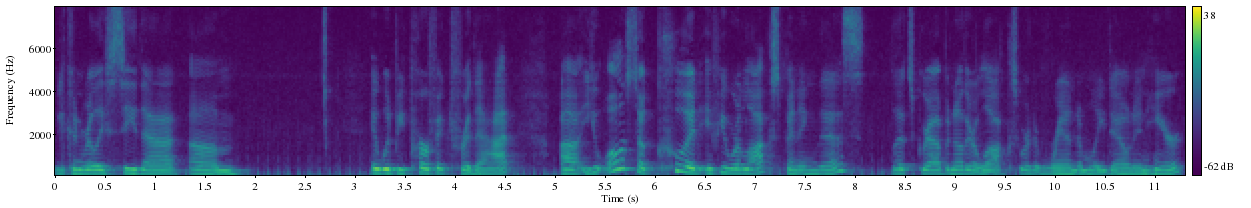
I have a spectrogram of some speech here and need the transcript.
You can really see that. Um, it would be perfect for that. Uh, you also could, if you were lock spinning this, let's grab another lock sort of randomly down in here.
